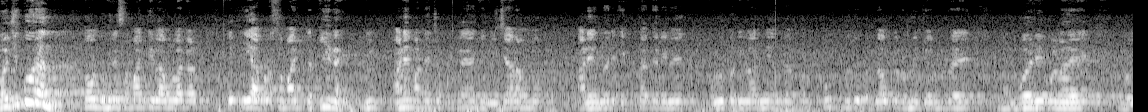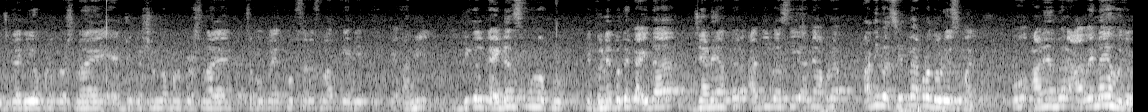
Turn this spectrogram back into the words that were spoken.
મજબૂરન, તો દુહરી સમાજની લાવું લાગણ કે એ આપણો સમાજ ટકી નહીં. આને માટે ચપકભાઈ જે વિચાર આવનો આની અંદર એકતા કરીને મૂળ પરિવારની અંદર પણ ખૂબ બધો બદલાવ કરવાની જરૂર રહે, મોંઘવારી પણ આવે રોજગારીઓ પણ પ્રશ્ન આવે એજ્યુકેશનનો પણ પ્રશ્ન આવે. ચપકભાઈએ ખૂબ સરસ વાત કરી કે આની લીગલ ગાઈડન્સ પણ આપવું કે ઘણા બધા કાયદા જેની અંદર આદિવાસી અને આપણા આદિવાસી એટલે આપણો દોડ્યો સમાજ. આની અંદર આવે નહીં હોજો.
